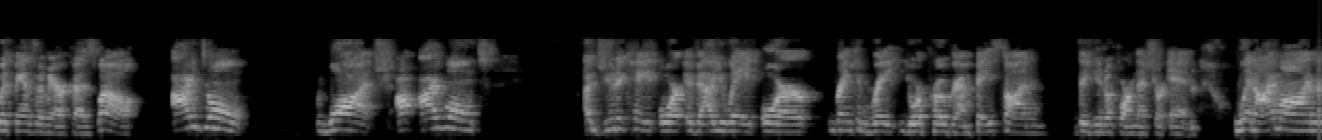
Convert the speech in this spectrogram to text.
with Bands of America as well. I don't watch, I, I won't adjudicate or evaluate or rank and rate your program based on the uniform that you're in. When I'm on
